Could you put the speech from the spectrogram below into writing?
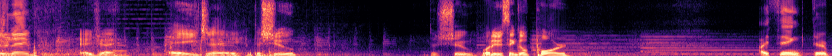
your name? AJ. AJ. The shoe? The shoe. What do you think of porn? I think they're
